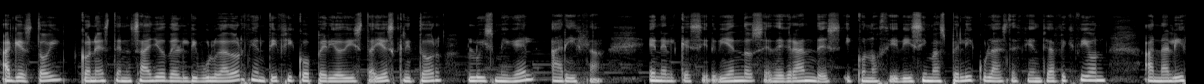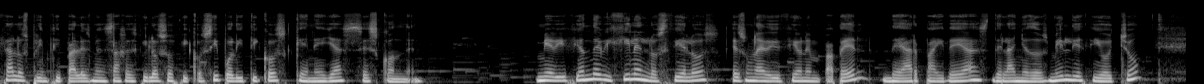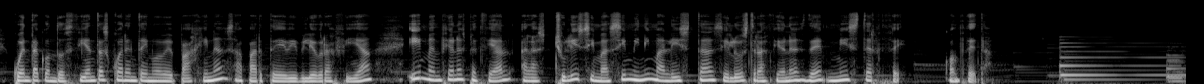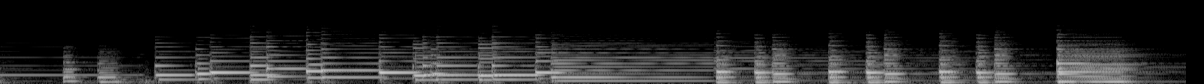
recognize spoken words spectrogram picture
Aquí estoy con este ensayo del divulgador científico, periodista y escritor Luis Miguel Ariza, en el que sirviéndose de grandes y conocidísimas películas de ciencia ficción, analiza los principales mensajes filosóficos y políticos que en ellas se esconden. Mi edición de Vigil en los cielos es una edición en papel de Arpa Ideas del año 2018 Cuenta con 249 páginas, aparte de bibliografía, y mención especial a las chulísimas y minimalistas ilustraciones de Mr. C, con Z.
